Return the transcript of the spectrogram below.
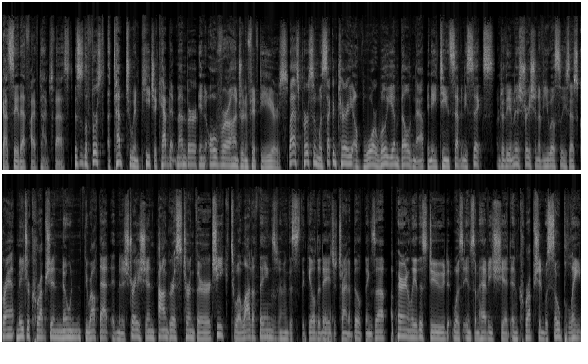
God, say that five times fast. This is the first attempt to impeach a cabinet member in over 150 years. Last person was Secretary of War William Belknap in 1876. Under the administration of Ulysses S. Grant, major corruption known throughout that administration. Congress turned their cheek to a lot of things. I mean, this is the Gilded Age of trying to build things up. Apparently, this dude was in some heavy shit, and corruption was so blatant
